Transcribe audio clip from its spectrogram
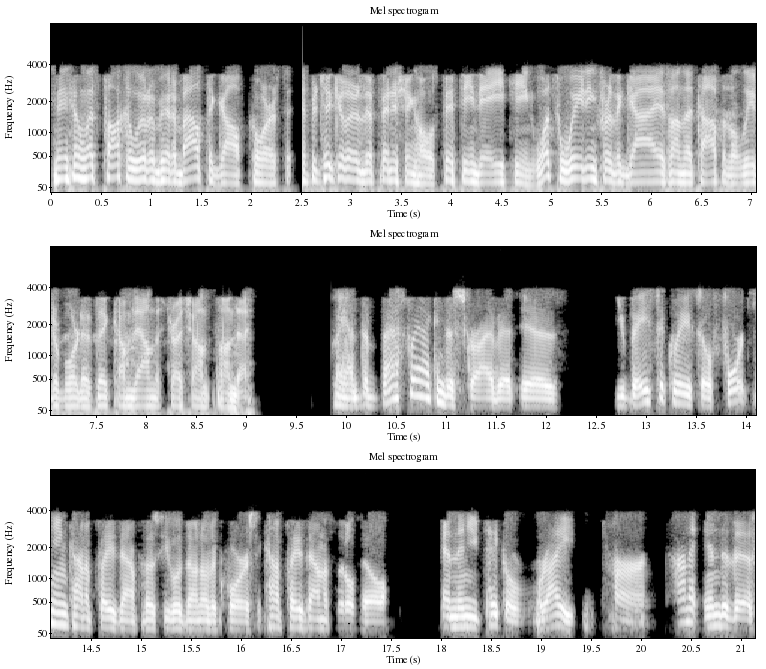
Nathan, let's talk a little bit about the golf course, in particular the finishing holes, 15 to 18. What's waiting for the guys on the top of the leaderboard as they come down the stretch on Sunday? Man, the best way I can describe it is you basically, so 14 kind of plays down, for those people who don't know the course, it kind of plays down this little hill, and then you take a right turn kind of into this,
